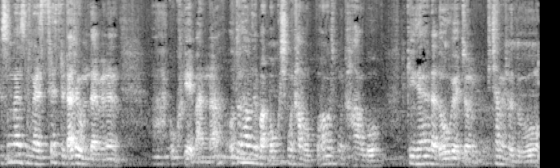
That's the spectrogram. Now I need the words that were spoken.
그 순간순간의 스트레스를 따져본다면은 아, 꼭 그게 맞나? 어떤 사람들 막 먹고 싶은 거 다 먹고 하고 싶은 거 다 하고 이렇게 인생하다 노후에 좀 비참해져도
